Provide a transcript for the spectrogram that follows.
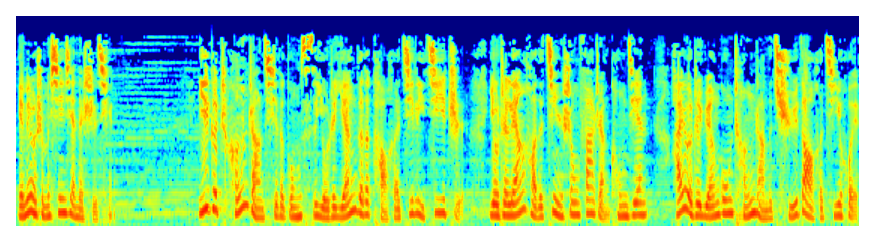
也没有什么新鲜的事情。一个成长期的公司有着严格的考核激励机制，有着良好的晋升发展空间，还有着员工成长的渠道和机会，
